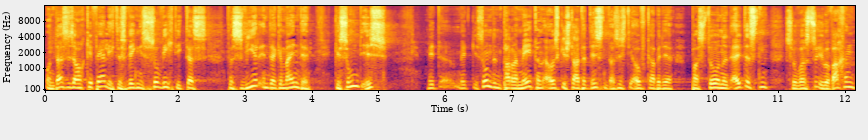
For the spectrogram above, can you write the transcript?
Und das ist auch gefährlich. Deswegen ist es so wichtig, dass, dass wir in der Gemeinde gesund ist mit, mit gesunden Parametern ausgestattet ist. Und das ist die Aufgabe der Pastoren und Ältesten, sowas zu überwachen.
